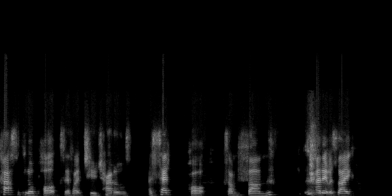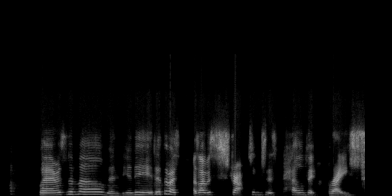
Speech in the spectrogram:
Classical or pop? Because there's like two channels. I said pop because I'm fun. and it was like, where is the moment you need it the most? As I was strapped into this pelvic brace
